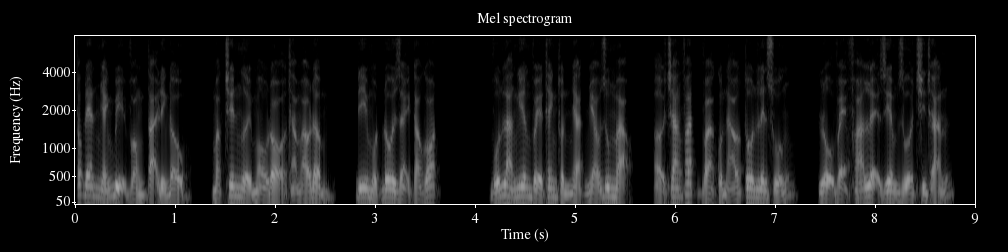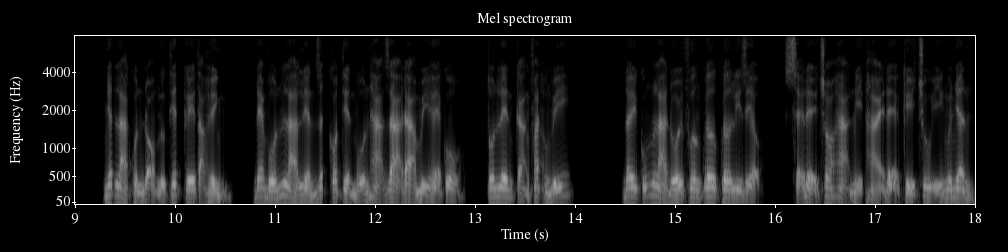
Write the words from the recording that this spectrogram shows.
Tóc đen nhánh bị vòng tại đỉnh đầu, mặc trên người màu đỏ thám áo đầm, đi một đôi giày cao gót. Vốn là nghiêng về thanh thuần nhạt nhẽo dung mạo, ở trang phát và quần áo tôn lên xuống, lộ vẻ phá lệ diêm dúa chín chắn. Nhất là quần đỏ ngực thiết kế tạo hình, đem vốn là liền rất có tiền vốn hạ dạ đa mì hệ cổ, tôn lên càng phát hùng vĩ. Đây cũng là đối phương cơ cơ ly rượu, sẽ để cho hạ nghị hải đệ kỳ chú ý nguyên nhân.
